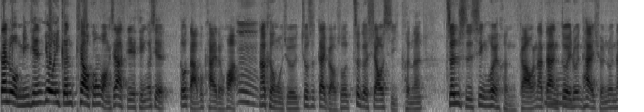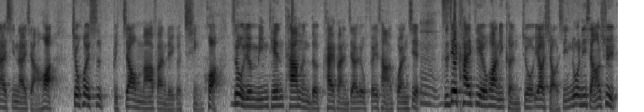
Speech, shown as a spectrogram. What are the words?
但如果明天又一根跳空往下跌停，而且都打不开的话，嗯，那可能我觉得就是代表说这个消息可能真实性会很高。那但对论泰拳、论泰新来讲的话。就会是比较麻烦的一个情况，所以我觉得明天他们的开盘价就非常的关键。嗯，直接开低的话，你可能就要小心。如果你想要去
